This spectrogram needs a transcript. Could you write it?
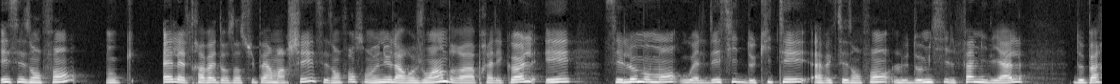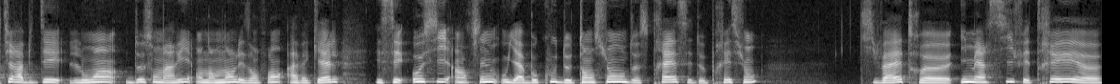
et ses enfants. Donc elle, elle travaille dans un supermarché, ses enfants sont venus la rejoindre après l'école et c'est le moment où elle décide de quitter avec ses enfants le domicile familial, de partir habiter loin de son mari en emmenant les enfants avec elle. Et c'est aussi un film où il y a beaucoup de tension, de stress et de pression qui va être euh, immersif et très euh,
